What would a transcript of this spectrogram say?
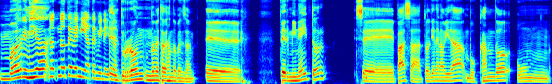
¡Madre mía! No, no te venía Terminator. El turrón no me está dejando pensar. Eh, Terminator se pasa todo el día de Navidad buscando un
